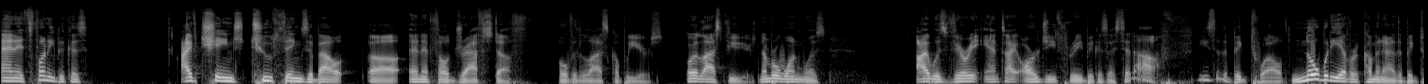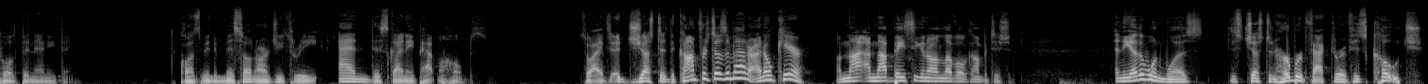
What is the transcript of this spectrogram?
And it's funny because I've changed two things about uh, NFL draft stuff over the last couple years or the last few years. Number one was I was very anti RG3 because I said, oh, he's in the Big 12. Nobody ever coming out of the Big 12 has been anything. Caused me to miss on RG3 and this guy named Pat Mahomes. So I've adjusted. The conference doesn't matter. I don't care. I'm not. I'm not basing it on level of competition. And the other one was this Justin Herbert factor of his coach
